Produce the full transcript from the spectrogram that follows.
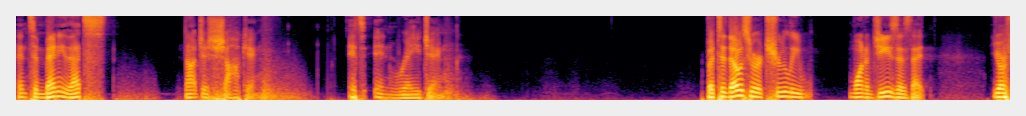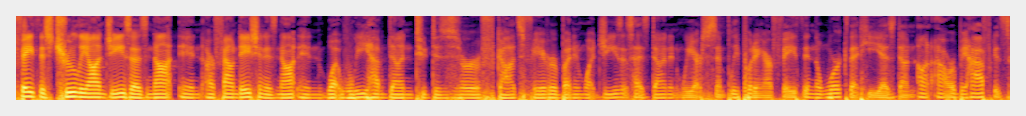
And to many, that's not just shocking, it's enraging. But to those who are truly one of Jesus, that your faith is truly on Jesus, not in our foundation is not in what we have done to deserve God's favor, but in what Jesus has done. And we are simply putting our faith in the work that He has done on our behalf. It's,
